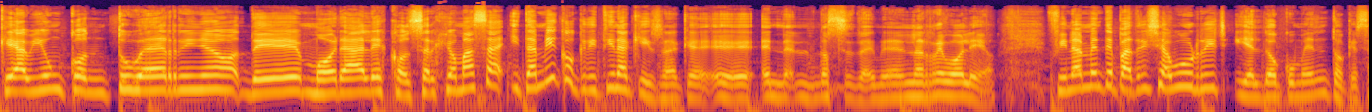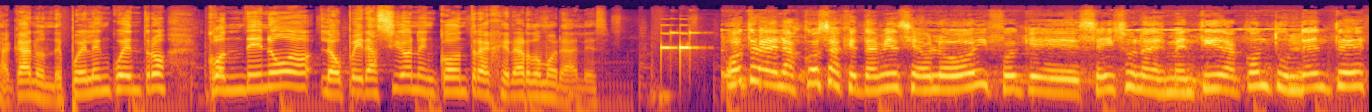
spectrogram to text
que había un de Morales con Sergio Massa y también con Cristina Kirchner, que, eh, en, el revoleo. Finalmente, Patricia Burrich y el documento que sacaron después del encuentro condenó la operación en contra de Gerardo Morales. Otra de las cosas que también se habló hoy fue que se hizo una desmentida contundente,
